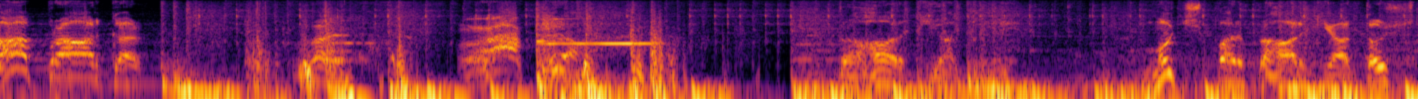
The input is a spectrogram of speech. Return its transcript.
आप प्रहार कर। प्रहार किया तुमने। मुझ पर प्रहार किया दुष्ट।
